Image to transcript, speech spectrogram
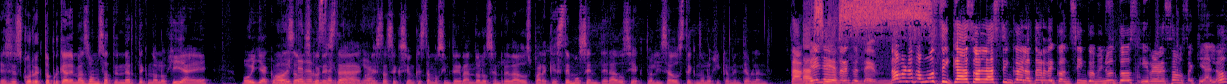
Eso es correcto, porque además vamos a tener tecnología, ¿eh? Hoy ya comenzamos con esta, tecnología. con esta sección que estamos integrando a los enredados para que estemos enterados y actualizados tecnológicamente hablando. También Así ya es. 370. Vámonos a música, son las 5 de la tarde con 5 minutos y regresamos aquí a los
